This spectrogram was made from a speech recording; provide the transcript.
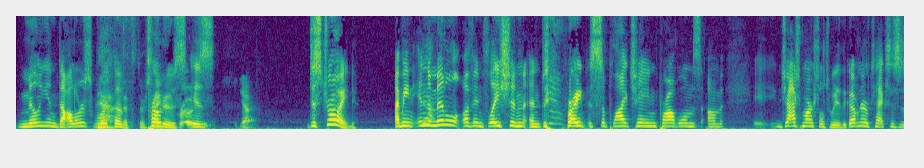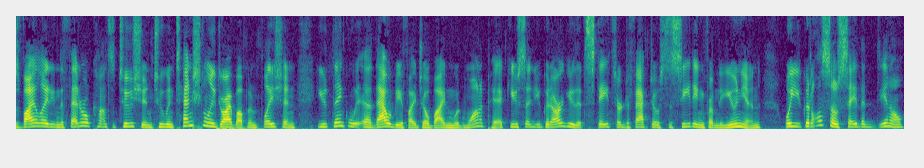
million worth Yeah, of that's- they're saying produce, Produce. is Yeah. destroyed. I mean, in the middle of inflation and right supply chain problems. Um, Josh Marshall tweeted: "The governor of Texas is violating the federal constitution to intentionally drive up inflation. You'd think we, uh, that would be a fight Joe Biden would want to pick. You said you could argue that states are de facto seceding from the union. Well, you could also say that you know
